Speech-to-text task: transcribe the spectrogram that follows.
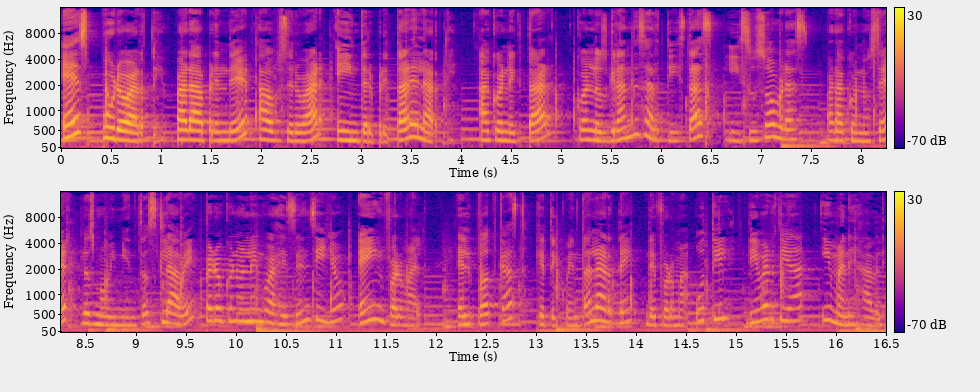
Es puro arte para aprender a observar e interpretar el arte, a conectar con los grandes artistas y sus obras, para conocer los movimientos clave, pero con un lenguaje sencillo e informal. El podcast que te cuenta el arte de forma útil, divertida y manejable.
